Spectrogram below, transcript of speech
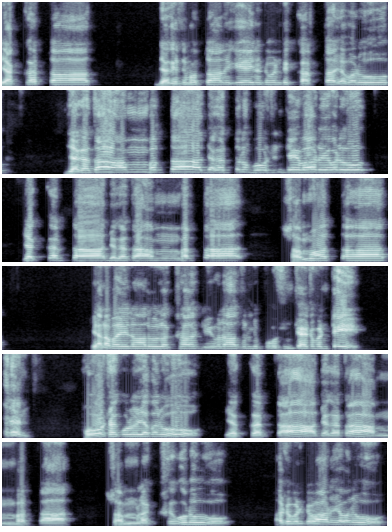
ఎక్కర్త జగతి మొత్తానికి అయినటువంటి కర్త ఎవడు? జగతాం భక్త జగత్తును పోషించేవాడు ఎవడు? జక్కర్త జగతాం భక్త సంహర్త. ఎనభై నాలుగు లక్షల జీవరాశుల్ని పోషించేటువంటి పోషకుడు ఎవరు? ఎక్కర్త జగతాం భర్త సంరక్షకుడు. అటువంటి వాడు ఎవరు?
